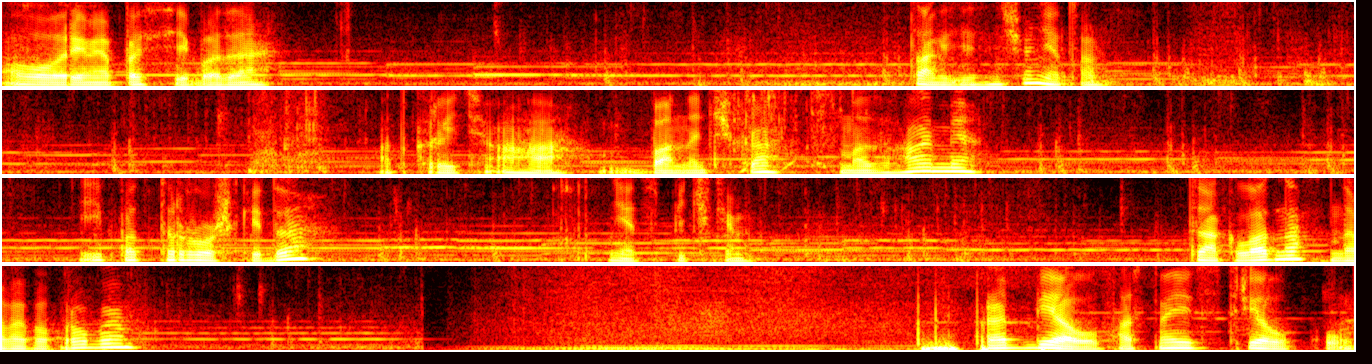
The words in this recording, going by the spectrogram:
Вовремя, спасибо, да. Так, здесь ничего нету. Открыть. Ага, баночка с мозгами. И потрошки, да? Нет, спички. Так, ладно, давай попробуем. Пробел. Остановить стрелку.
